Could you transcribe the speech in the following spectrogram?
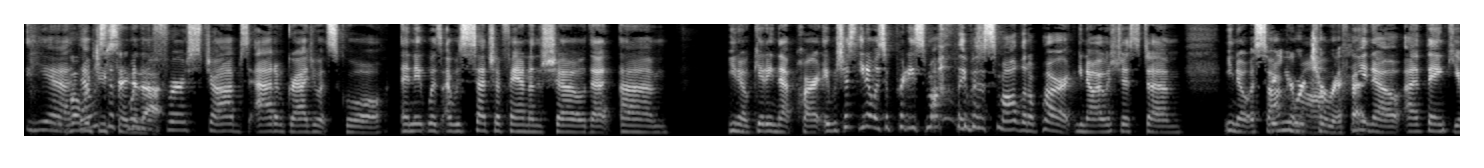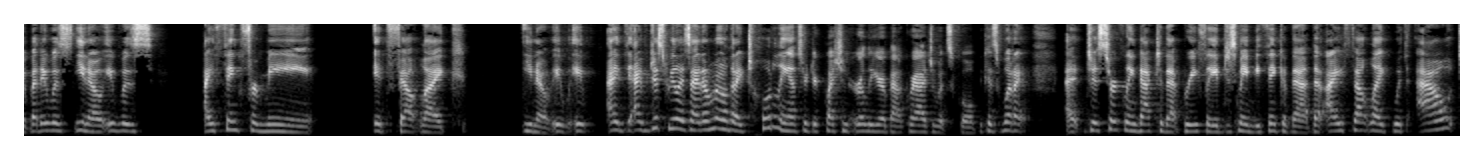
yeah what would you the, say one to that of the first jobs out of graduate school. And it was i was such a fan of the show that um you know getting that part it was just you know it was a pretty small it was a small little part you know i was just um you know a soccer you were mom, terrific. you know uh, thank you. But it was you know it was i think for me it felt like you know, it, it I, I've just realized I don't know that I totally answered your question earlier about graduate school because what I, I just circling back to that briefly, it just made me think of that, that I felt like without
